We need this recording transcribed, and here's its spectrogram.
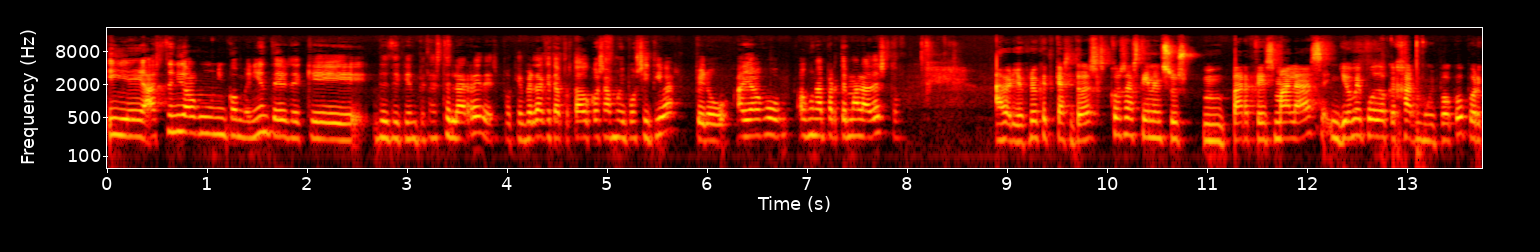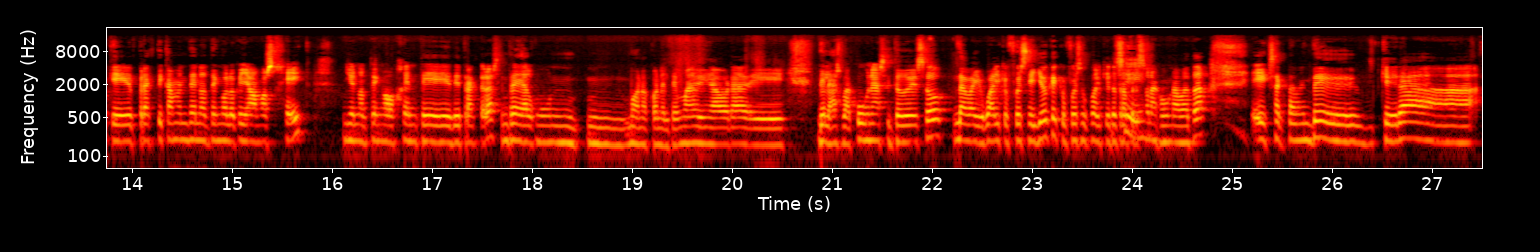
¿Y eh, has tenido algún inconveniente desde que, desde que empezaste en las redes? Porque es verdad que te ha aportado cosas muy positivas, pero ¿hay algo, alguna parte mala de esto? A ver, yo creo que casi todas las cosas tienen sus mm, partes malas. Yo me puedo quejar muy poco porque prácticamente no tengo lo que llamamos hate. Yo no tengo gente detractora. Siempre hay algún, mm, bueno, con el tema de ahora de, de las vacunas y todo eso, daba igual que fuese yo que que fuese cualquier otra persona con una bata. Exactamente, que era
